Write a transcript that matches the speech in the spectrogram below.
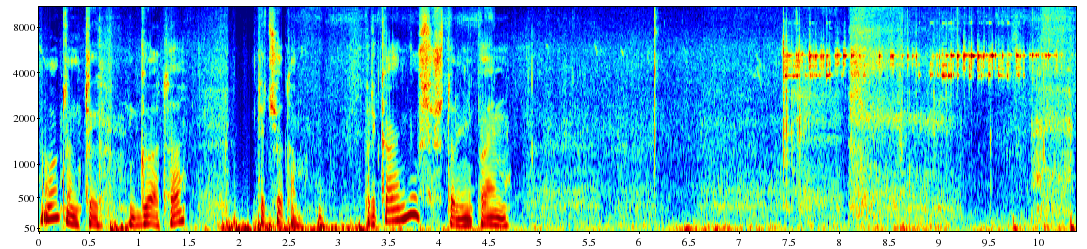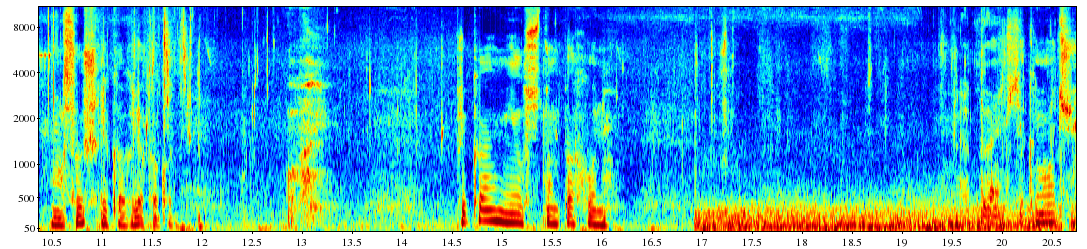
Вот он ты, гад, а? Ты что там, прикормился, что ли, не пойму? А слышали, как гля какой? Прикормился там, походу. Готовимся к ночи.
